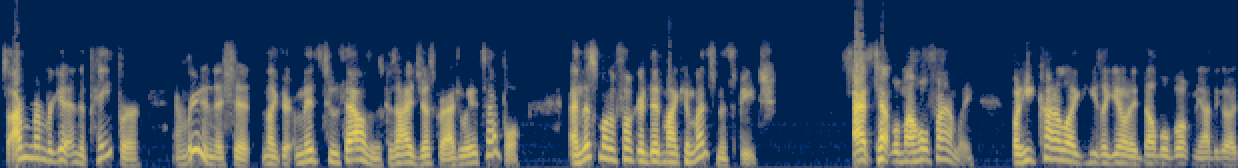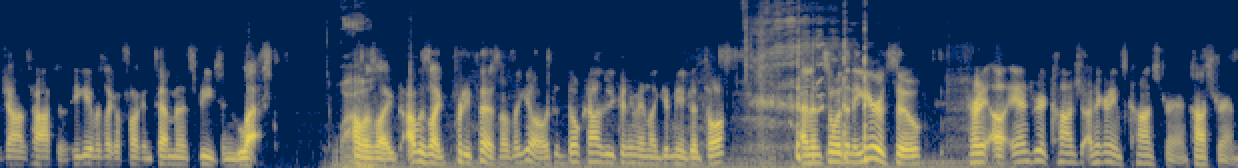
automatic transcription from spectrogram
so I remember getting the paper and reading this shit like the mid 2000s because I had just graduated Temple, and this motherfucker did my commencement speech at Temple, with my whole family. But he kind of like he's like, yo, they double booked me. I had to go to Johns Hopkins. He gave us like a fucking 10 minute speech and left. Wow. I was like, I was like pretty pissed. I was like, yo, Bill Cosby couldn't even like give me a good talk. and then so within a year or two, her uh, Andrea Const- I think her name's Constran, Constran.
